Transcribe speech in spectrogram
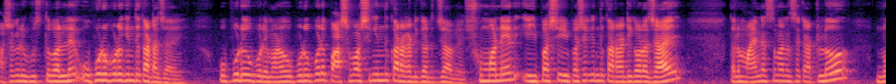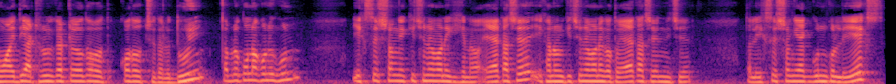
আশা করি বুঝতে পারলে, উপর, উপরে কিন্তু কাটা যায়। উপরে উপরে মানে উপরে উপরে পাশাপাশি কিন্তু কাটাকাটি করা যাবে। সমানের এই পাশে এই পাশে কিন্তু কাটাকাটি করা যায়। তাহলে মাইনাসে মাইনাসে কাটলো, নয় দিয়ে আঠেরোকে কাটলে কত কত হচ্ছে তাহলে? দুই। তারপরে কোনাকুনি গুণ। এক্সের সঙ্গে কিছু নেই মানে কি এখানে? এক আছে, এখানেও কিছু নেই মানে কত? এক আছে নিচে। তাহলে এক্সের সঙ্গে এক গুণ করলে এক্স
